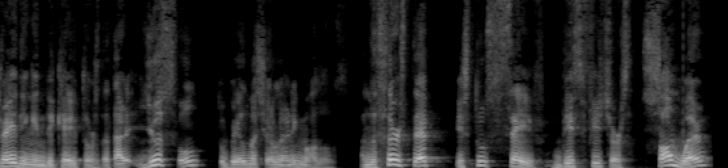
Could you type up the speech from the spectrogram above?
trading indicators that are useful to build machine learning models. And the third step is to save these features somewhere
